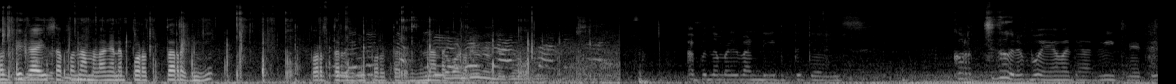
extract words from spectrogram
ഓക്കെ ഗൈസ് അപ്പൊ നമ്മളങ്ങനെ പുറത്തിറങ്ങി. പുറത്തിറങ്ങി പുറത്തിറങ്ങി നടക്കണം അപ്പൊ നമ്മൾ വണ്ടി എടുത്ത് ഗൈസ് കുറച്ച് ദൂരം പോയാൽ മതി അവന്റെ വീട്ടിലേക്ക്.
